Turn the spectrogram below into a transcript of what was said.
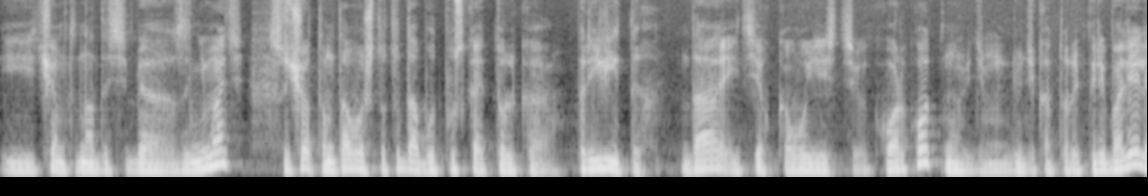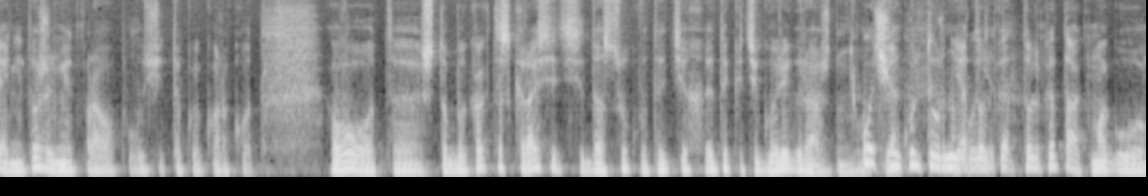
и чем-то надо себя занимать, с учетом того, что туда будут пускать только привитых, да, и тех, у кого есть QR-код, ну, видимо, люди, которые переболели, они тоже имеют право получить такой QR-код. Вот, э, чтобы как-то скрасить досуг вот этих, этой категории граждан. Вот Очень я- культурно Я будет. только, только так могу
